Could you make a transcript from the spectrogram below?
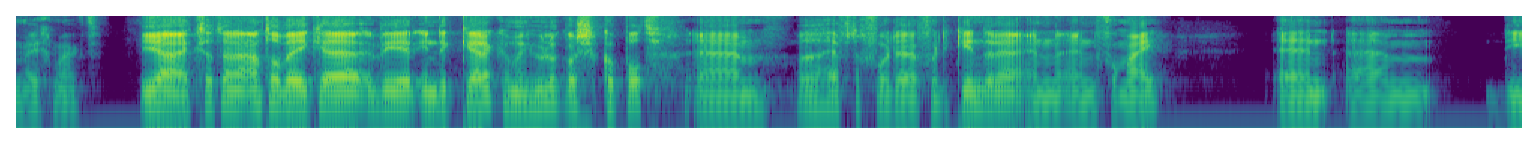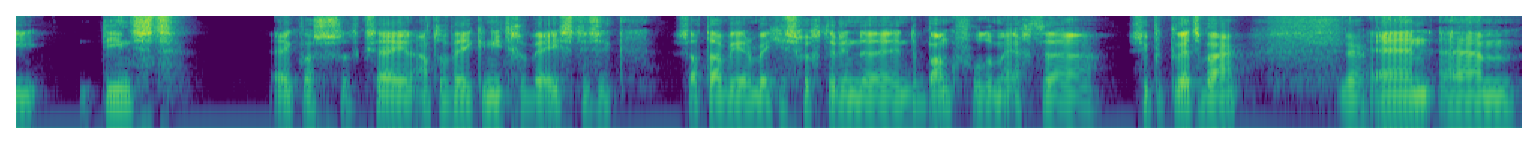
meegemaakt. Ja, ik zat een aantal weken weer in de kerk. Mijn huwelijk was kapot. Um, wel heftig voor de, voor de kinderen en, en voor mij. En um, die dienst, ik was, wat ik zei, een aantal weken niet geweest. Dus ik zat daar weer een beetje schuchter in de, in de bank. Voelde me echt uh, super kwetsbaar. Ja. En um,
